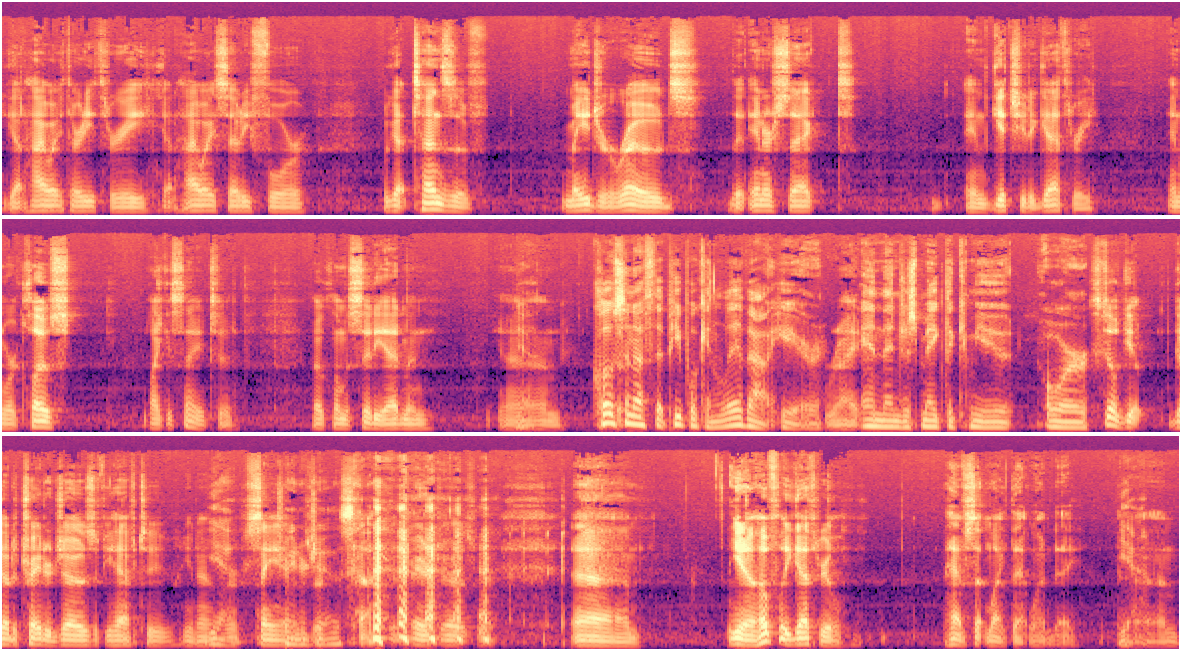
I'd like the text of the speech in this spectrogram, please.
you got Highway thirty three, you got Highway seventy four. We got tons of major roads that intersect and get you to Guthrie, and we're close, like you say, to Oklahoma City, Edmond. Um, Close enough that people can live out here, Right. And then just make the commute, or Still get go to Trader Joe's if you have to, you know, Yeah, or Sam's Trader or- Joe's. Trader Joe's. um, you know, hopefully Guthrie will have something like that one day. Yeah. Um,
